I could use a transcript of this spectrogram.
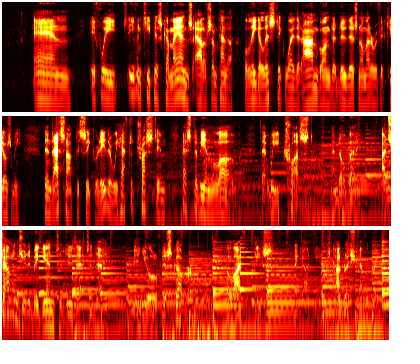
And if we even keep His commands out of some kind of legalistic way that I'm going to do this no matter if it kills me, then that's not the secret either. We have to trust Him, it has to be in love that we trust and obey. I challenge you to begin to do that today, and you'll discover the life of peace that God gives. God bless you. Have a great day.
